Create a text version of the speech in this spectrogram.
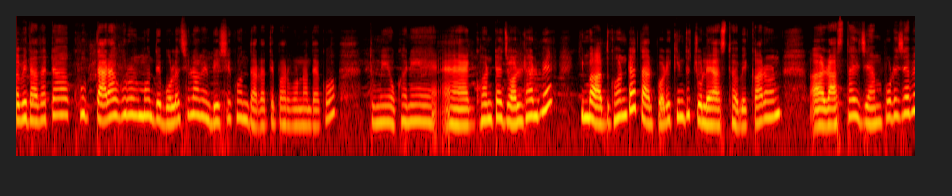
তবে দাদাটা খুব তাড়াহুড়োর মধ্যে বলেছিল, আমি বেশিক্ষণ দাঁড়াতে পারব না, দেখো। তুমি ওখানে এক ঘণ্টা জল ঢালবে কিংবা আধ ঘণ্টা, তারপরে কিন্তু চলে আসতে হবে। কারণ রাস্তায় জ্যাম পড়ে যাবে,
